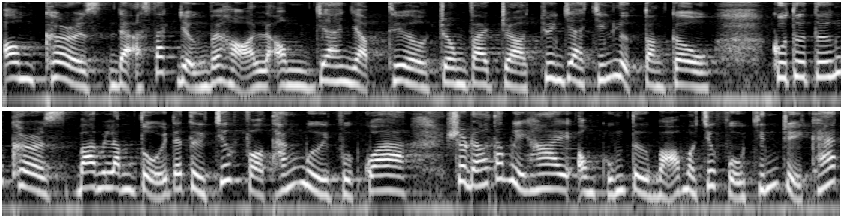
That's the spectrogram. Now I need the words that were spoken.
ông Kurz đã xác nhận với họ là ông gia nhập Thiel trong vai trò chuyên gia chiến lược toàn cầu. Cựu Thủ tướng Kurz, 35 tuổi, đã từ chức vào tháng 10 vừa qua. Sau đó tháng 12, ông cũng từ bỏ một chức vụ chính trị khác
